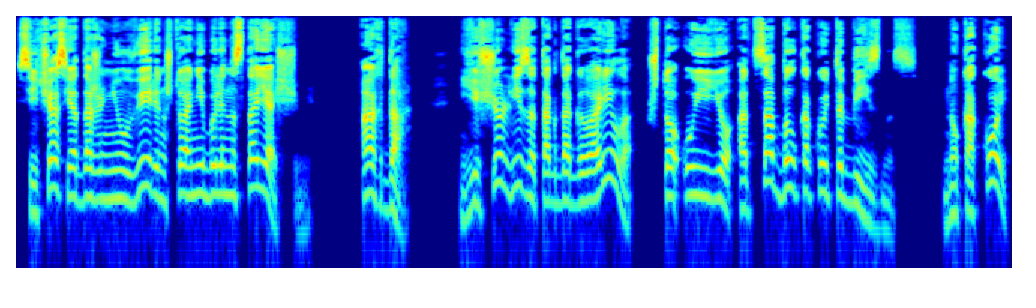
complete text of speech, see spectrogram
Сейчас я даже не уверен, что они были настоящими. Ах да, еще Лиза тогда говорила, что у ее отца был какой-то бизнес. Но какой?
